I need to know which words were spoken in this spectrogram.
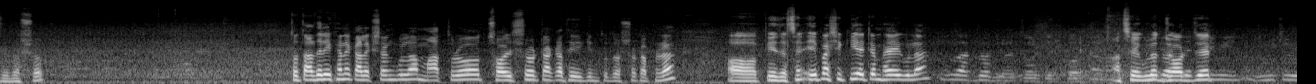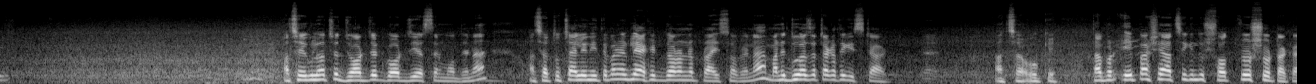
যে দর্শক তো তাদের এখানে কালেকশানগুলো মাত্র ছয়শো টাকা থেকে কিন্তু দর্শক আপনারা পেয়ে যাচ্ছেন। এই পাশে কি আইটেম ভাই এগুলা? আচ্ছা এগুলো জর্জেট আচ্ছা এগুলো হচ্ছে জর্জেট গর্জিয়াসের মধ্যে না? আচ্ছা তো চাইলে নিতে পারেন। এগুলো এক এক ধরনের প্রাইস হবে না? মানে দু হাজার টাকা থেকে স্টার্ট আচ্ছা ওকে তারপর এই পাশে আছে কিন্তু সতেরোশো টাকা।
